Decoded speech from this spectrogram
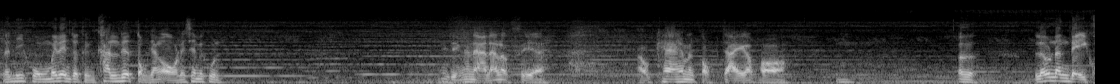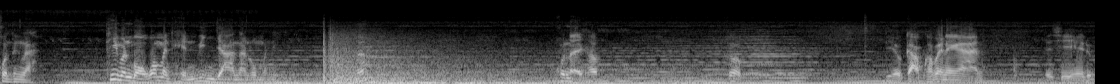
และนี่คงไม่เล่นจนถึงขั้นเลือดตกยางออกเลยใช่ไหมคุณ ไม่ถึงขนาดนั้นหรอกเสีย เอาแค่ให้มันตกใจก็พอ เออ แล้วนางเด็กอีกคนหนึ่งล่ะ ที่มันบอกว่ามันเห็นวิญญาณนารมณีคนไหนครับ ก็ เดี๋ยวกลับเข้าไปในงานจะชี้ให้ดู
